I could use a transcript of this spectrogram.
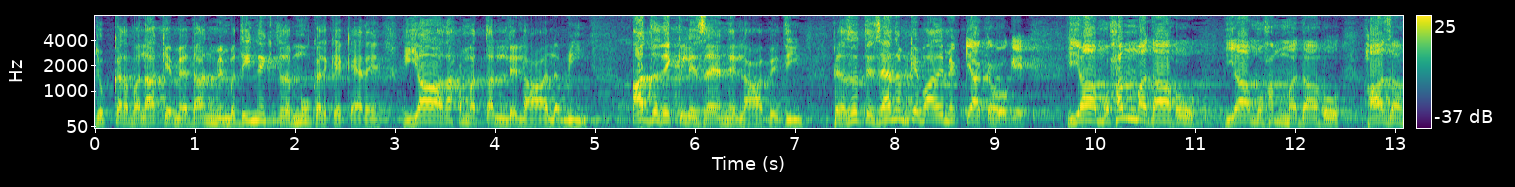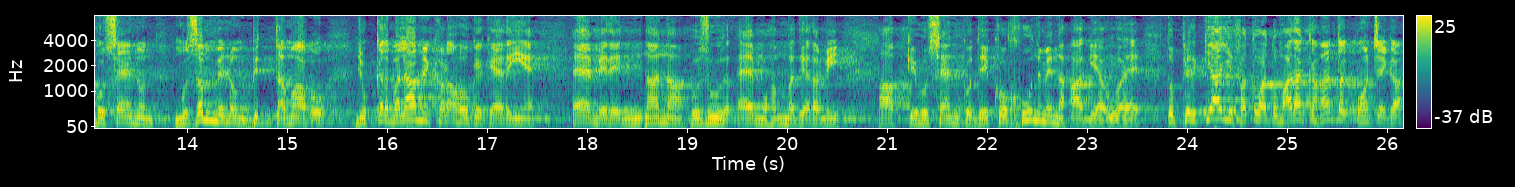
जो करबला के मैदान में मदीने की तरफ़ मुँह करके कह रहे हैं, या रहमत आलमी अदरिक जैन आबिदीन। फिर हज़रत जैनब के बारे में क्या कहोगे? या मोहम्मद आहो या मोहम्मद आहो हाजा हुसैन मुजम्मिल दमा हो, जो करबला में खड़ा होकर कह रही हैं, ए मेरे नाना हुजूर, ए मोहम्मद अरबी, आपके हुसैन को देखो, खून में नहा गया हुआ है तो फिर क्या ये फतवा तुम्हारा कहाँ तक पहुँचेगा?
